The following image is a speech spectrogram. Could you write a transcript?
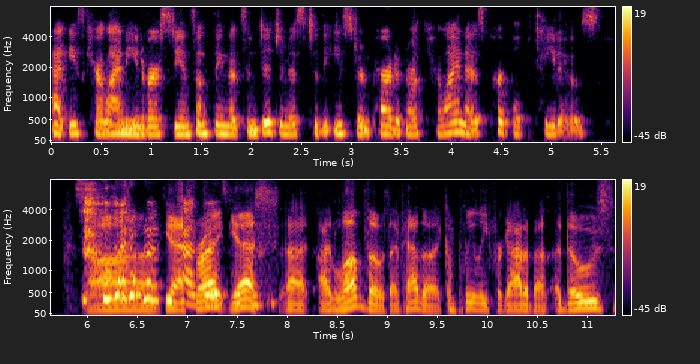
at East Carolina University, and something that's indigenous to the eastern part of North Carolina is purple potatoes. So uh, I don't know if yes, right. Yes, uh, I love those. I've had those. I completely forgot about uh, those.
